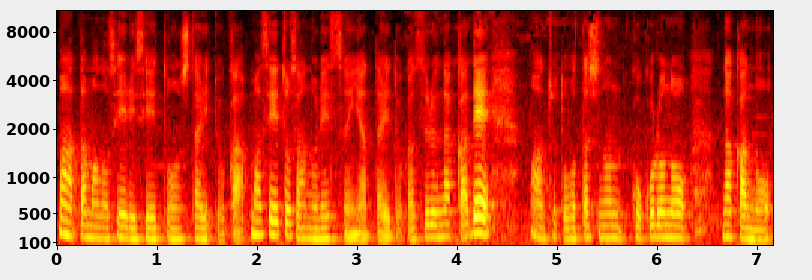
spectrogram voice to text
まあ、頭の整理整頓したりとか、まあ、生徒さんのレッスンやったりとかする中で、まあ、ちょっと私の心の中の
